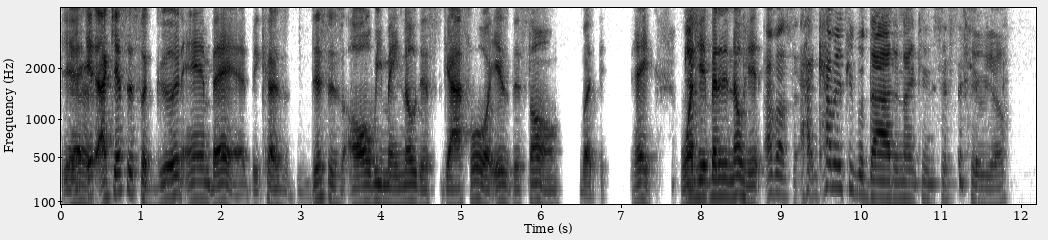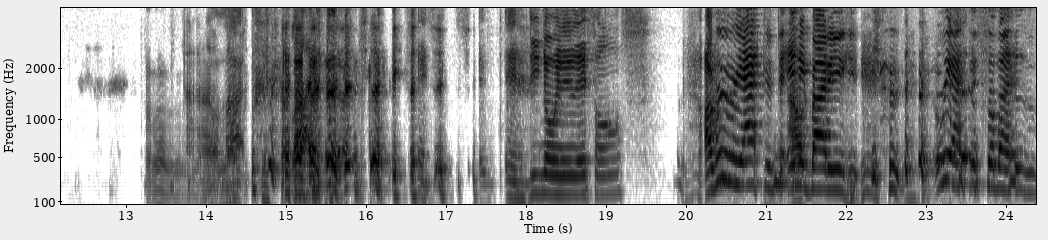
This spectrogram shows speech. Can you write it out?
Yeah, Yeah. It, I guess it's a good and bad because this is all we may know this guy for is this song. But hey, one That's- hit better than no hit. About to say, how, many people died in 1962, yo? I a don't lot. know. a lot. And, and do you know any of their songs? Are we reacting to anybody? reacting to somebody's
